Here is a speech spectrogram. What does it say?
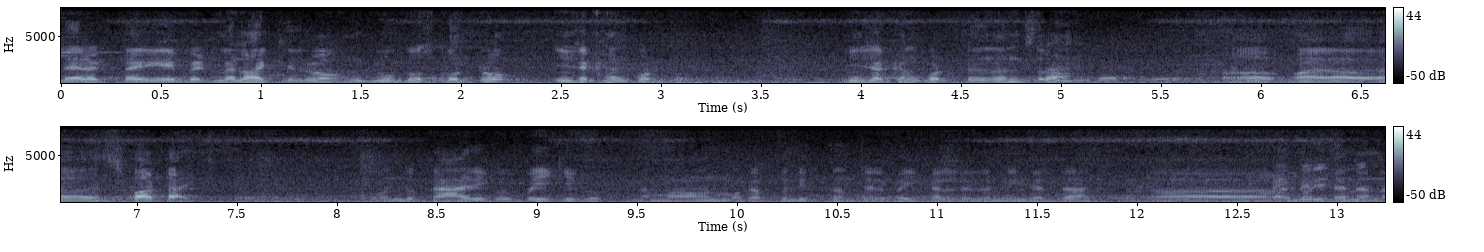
ಡೈರೆಕ್ಟಾಗಿ ಬೆಡ್ ಮೇಲೆ ಹಾಕಿದ್ರು ಗ್ಲೂಕೋಸ್ ಕೊಟ್ಟರು ಇಂಜೆಕ್ಷನ್ ಕೊಟ್ಟರು ಇಂಜೆಕ್ಷನ್ ಕೊಟ್ಟ ನಂತರ ಸ್ಪಾಟ್ ಆಯಿತು. ಒಂದು ಕಾರಿಗೂ, ಬೈಕಿಗೂ, ನಮ್ಮ ಮಾವನ ಮಗ ಪುನೀತ್ ಅಂತೇಳಿ ಬೈಕಲ್ಲಿ ರನ್ನಿಂಗ್ ಅದ್ದ. ಮತ್ತು ನನ್ನ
